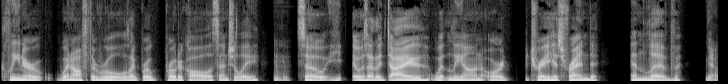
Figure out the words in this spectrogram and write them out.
cleaner went off the rules, like broke protocol essentially. Mhm. So he it was either die with Leon or betray his friend and live. Yeah.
